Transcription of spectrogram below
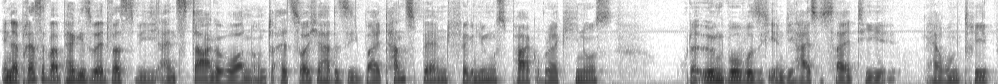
In der Presse war Peggy so etwas wie ein Star geworden und als solche hatte sie bei Tanzbällen, Vergnügungspark oder Kinos oder irgendwo, wo sich eben die High Society herumtrieb,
